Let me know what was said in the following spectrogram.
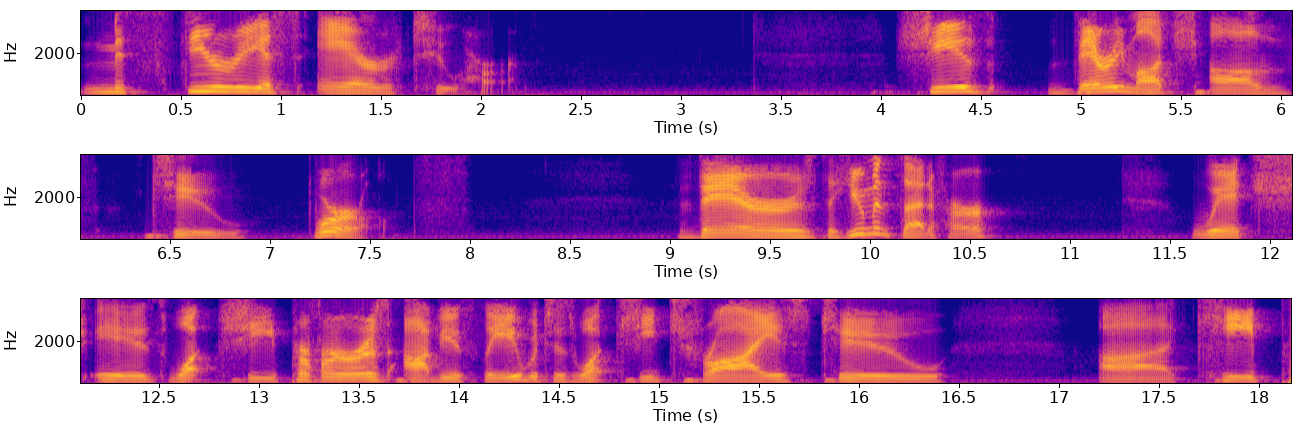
mysterious air to her. She is very much of two worlds. There's the human side of her, which is what she prefers, obviously, which is what she tries to uh, keep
